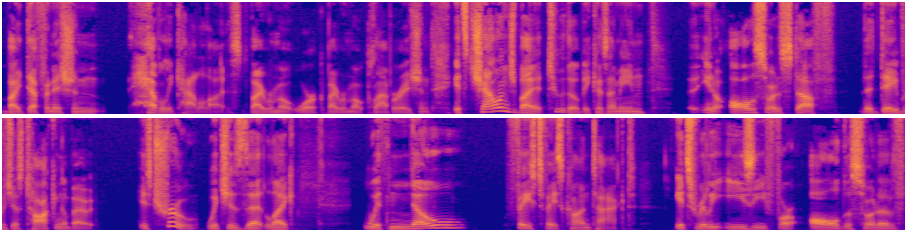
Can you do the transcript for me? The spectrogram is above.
by definition heavily catalyzed by remote work, by remote collaboration. It's challenged by it too, though, because I mean, you know, all the sort of stuff that Dave was just talking about is true, which is that like with no face to face contact, it's really easy for all the sort of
